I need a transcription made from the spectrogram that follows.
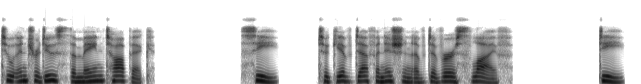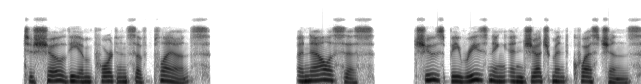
To introduce the main topic. C. To give definition of diverse life. D. To show the importance of plants. Analysis Choose B reasoning and judgment questions.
